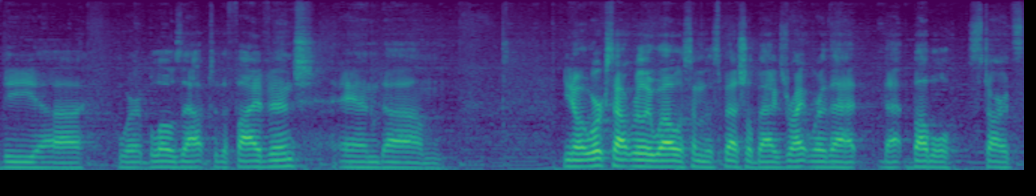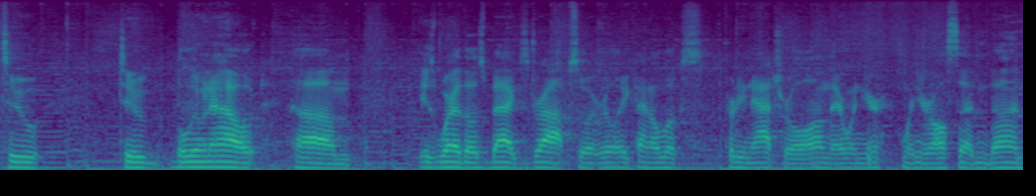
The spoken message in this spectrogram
the, uh, where it blows out to the five inch. And, um, you know, it works out really well with some of the special bags, right where that, that bubble starts to, to balloon out um, is where those bags drop. So it really kind of looks pretty natural on there when you're when you're all said and done.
